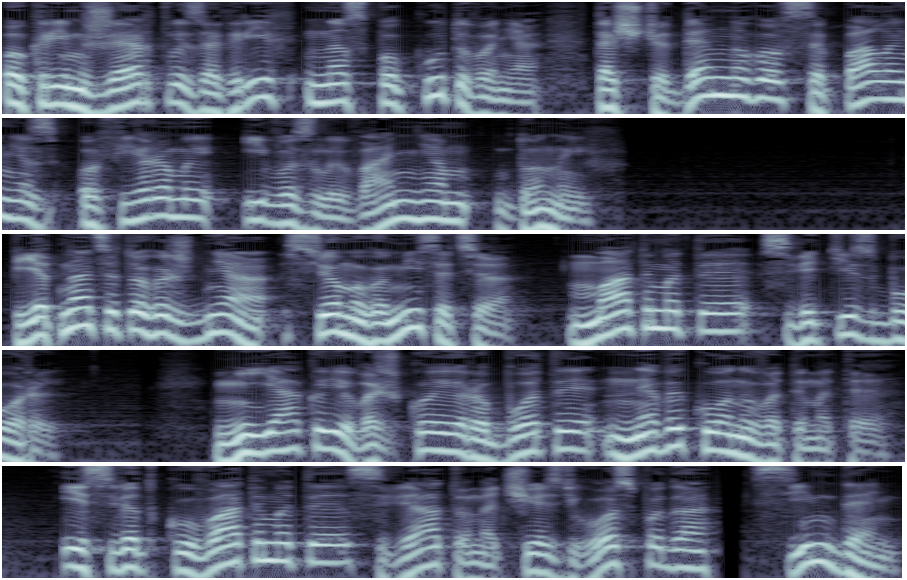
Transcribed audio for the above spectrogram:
окрім жертви за гріх на спокутування та щоденного всепалення з офірами і возливанням до них. П'ятнадцятого ж дня сьомого місяця матимете святі збори, ніякої важкої роботи не виконуватимете і святкуватимете свято на честь Господа сім день.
